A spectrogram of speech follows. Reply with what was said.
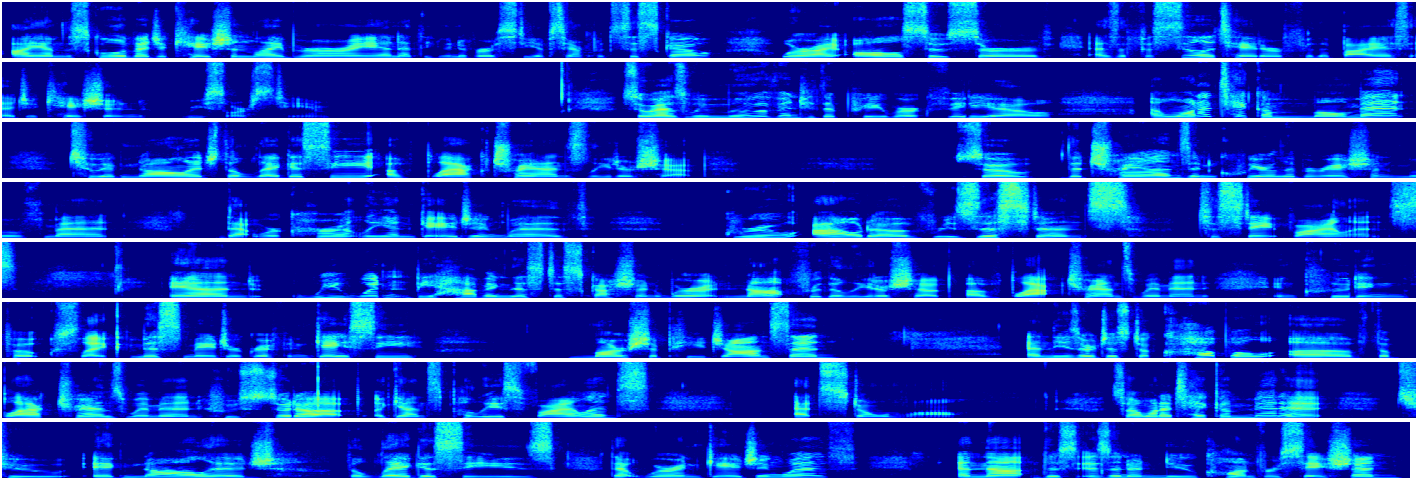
I am the School of Education librarian at the University of San Francisco, where I also serve as a facilitator for the Bias Education Resource Team. So as we move into the pre-work video, I want to take a moment to acknowledge the legacy of Black trans leadership. So the trans and queer liberation movement that we're currently engaging with grew out of resistance to state violence. And we wouldn't be having this discussion were it not for the leadership of Black trans women, including folks like Miss Major Griffin-Gracy, Marsha P. Johnson, and these are just a couple of the black trans women who stood up against police violence at Stonewall. So I want to take a minute to acknowledge the legacies that we're engaging with and that this isn't a new conversation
